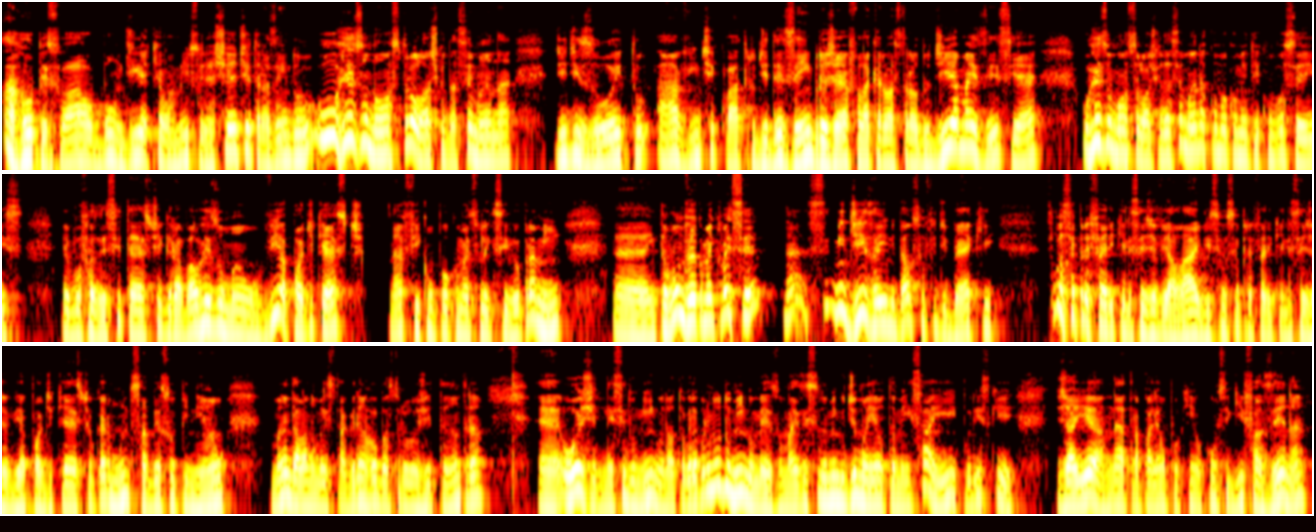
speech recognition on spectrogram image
Arro pessoal, bom dia, aqui é o Amir Suryashanti trazendo o resumão astrológico da semana de 18 a 24 de dezembro. Eu já ia falar que era o astral do dia, mas esse é o resumão astrológico da semana. Como eu comentei com vocês, eu vou fazer esse teste, gravar o resumão via podcast, né? Fica um pouco mais flexível para mim. É, então vamos ver como é que vai ser. Né? Me diz aí, me dá o seu feedback. Se você prefere que ele seja via live, se você prefere que ele seja via podcast, eu quero muito saber a sua opinião. Manda lá no meu Instagram, astrologitantra. É, hoje, nesse domingo, né, eu estou gravando no domingo mesmo, mas esse domingo de manhã eu também saí, por isso que já ia né, atrapalhar um pouquinho eu conseguir fazer né,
